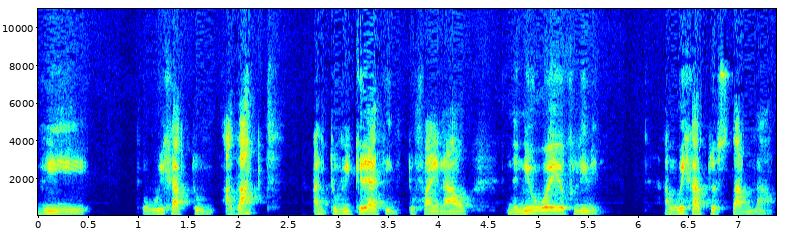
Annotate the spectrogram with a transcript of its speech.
be, we have to adapt and to be creative to find out the new way of living. And we have to start now.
